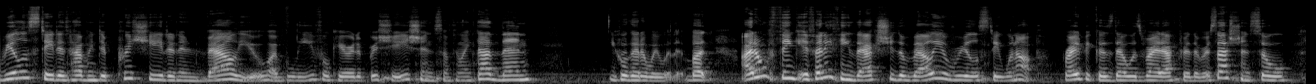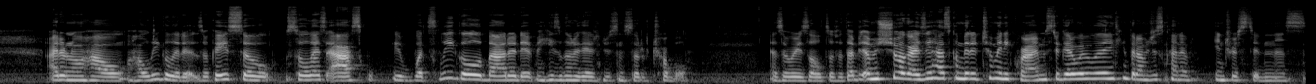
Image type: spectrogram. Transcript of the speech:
real estate is having depreciated in value, I believe, okay, or depreciation, something like that, then you could get away with it. But I don't think, if anything, that actually the value of real estate went up, right? Because that was right after the recession. So I don't know how how legal it is. Okay, so so let's ask what's legal about it if he's going to get into some sort of trouble as a result of it. I'm sure, guys, he has committed too many crimes to get away with anything, but I'm just kind of interested in this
